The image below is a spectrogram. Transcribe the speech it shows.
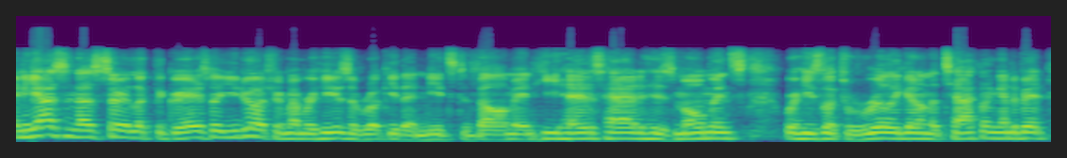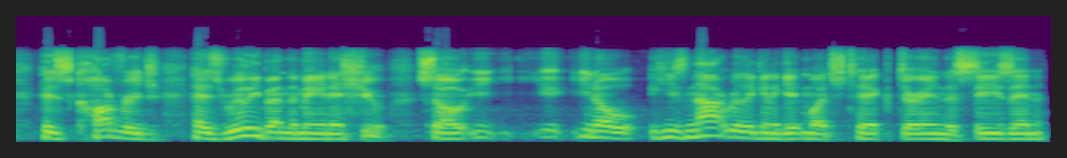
and he hasn't necessarily looked the greatest. But you do have to remember he is a rookie that needs development. He has had his moments where he's looked really good on the tackling end of it. His coverage has really been the main issue. So you, you know he's not really going to get much tick during the season.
